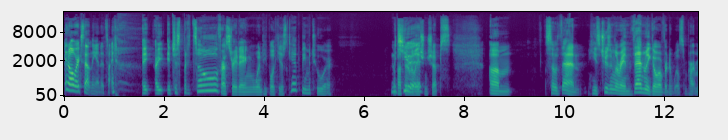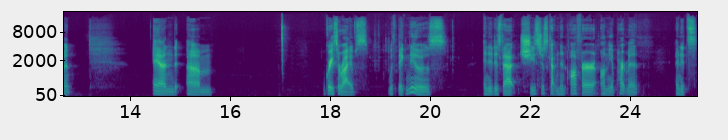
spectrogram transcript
It all works out in the end. It's fine. I, I it just but it's so frustrating when people just can't be mature. about their relationships. Um, so then he's choosing Lorraine. Then we go over to Will's apartment, and um, Grace arrives with big news, and it is that she's just gotten an offer on the apartment, and it's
